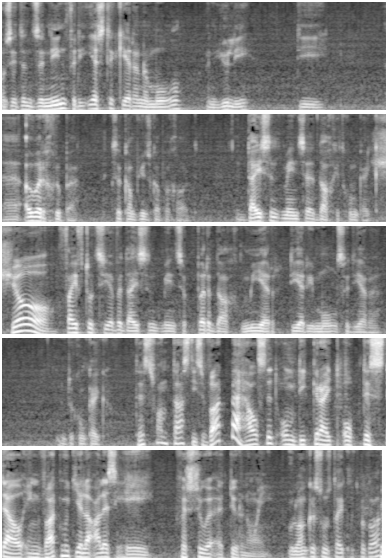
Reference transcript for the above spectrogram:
Ons het in Zenin vir die eerste keer in 'n mall in Julie die uh ouer groepe se kampioenskappe gehad. 1000 mense 'n dag het kom kyk. Sjoe. 5 tot 7000 mense per dag meer deur die mall se deure om te kom kyk. Dis fantasties. Wat behels dit om die kruit op te stel en wat moet julle alles hê vir so 'n toernooi? Hoe lank is ons tyd met mekaar?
